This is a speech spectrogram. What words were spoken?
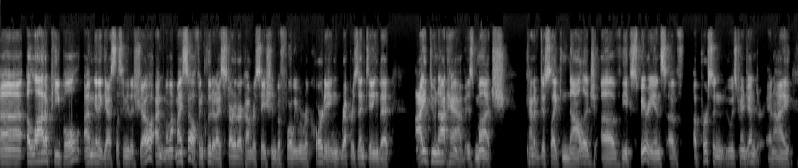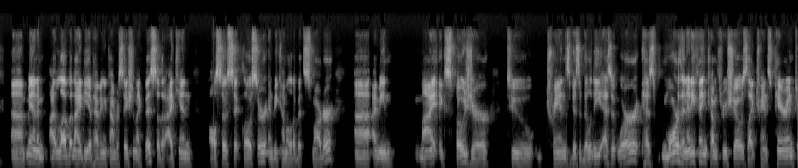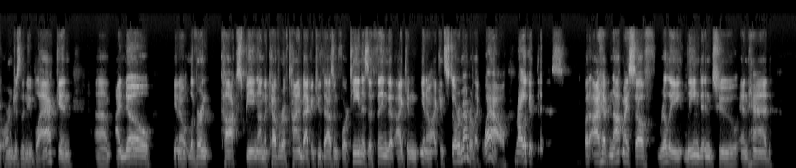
uh, a lot of people, I'm going to guess, listening to the show, I'm myself included. I started our conversation before we were recording, representing that I do not have as much kind of just like knowledge of the experience of a person who is transgender. And I, um, man, I love an idea of having a conversation like this so that I can also sit closer and become a little bit smarter. Uh, I mean, my exposure to trans visibility, as it were, has more than anything come through shows like Transparent or Orange is the New Black. And um, I know, you know, Laverne Cox being on the cover of Time back in 2014 is a thing that I can, you know, I can still remember. Like, wow, right. look at this. But I have not myself really leaned into and had,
